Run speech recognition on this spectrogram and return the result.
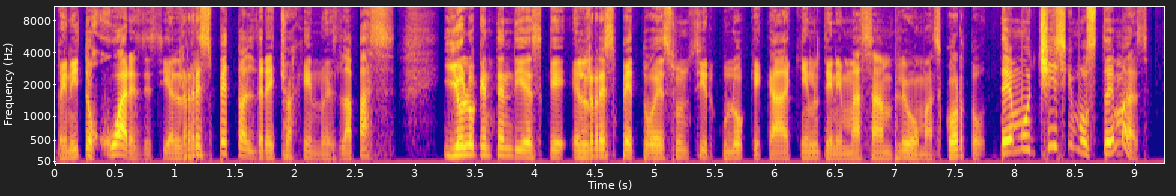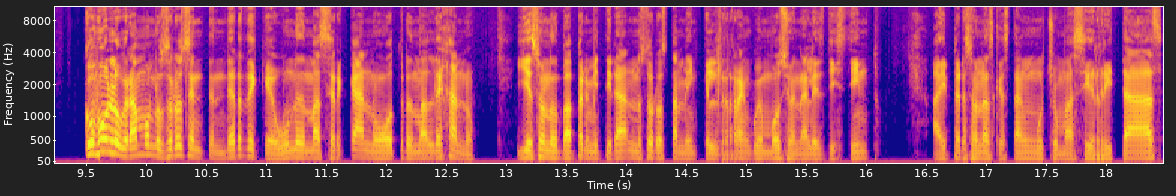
Benito Juárez decía, el respeto al derecho ajeno es la paz. Y yo lo que entendí es que el respeto es un círculo que cada quien lo tiene más amplio o más corto, de muchísimos temas. ¿Cómo logramos nosotros entender de que uno es más cercano, otro es más lejano? Y eso nos va a permitir a nosotros también que el rango emocional es distinto. Hay personas que están mucho más irritadas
